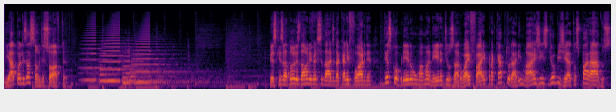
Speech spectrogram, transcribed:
e Atualização de software. Pesquisadores da Universidade da Califórnia descobriram uma maneira de usar o Wi-Fi para capturar imagens de objetos parados,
